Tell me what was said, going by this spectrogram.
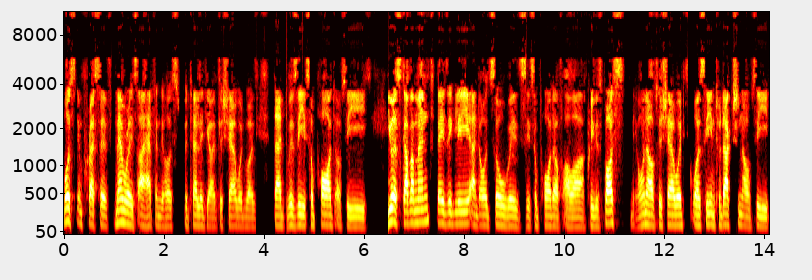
most impressive memories I have in the hospitality I have to share with was that with the support of the US government, basically, and also with the support of our previous boss, the owner of the Sherwood, was the introduction of the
